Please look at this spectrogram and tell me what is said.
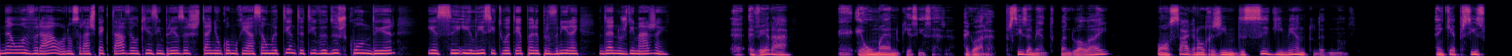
Não haverá ou não será expectável que as empresas tenham como reação uma tentativa de esconder esse ilícito até para prevenirem danos de imagem? Haverá. É, é humano que assim seja. Agora, precisamente quando a lei consagra um regime de seguimento da denúncia, em que é preciso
